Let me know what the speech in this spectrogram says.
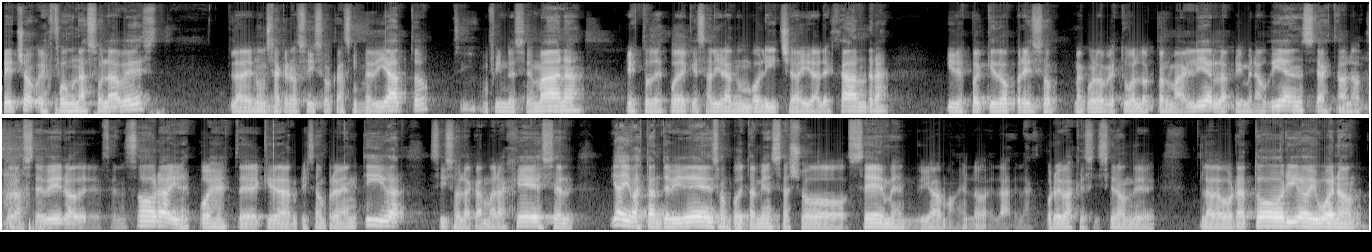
De hecho, eh, fue una sola vez, la denuncia creo se hizo casi inmediato, un fin de semana, esto después de que salieran de un boliche ahí de Alejandra y después quedó preso, me acuerdo que estuvo el doctor Maglier, la primera audiencia, estaba la doctora Severo de defensora y después este, queda en prisión preventiva, se hizo la cámara Gesell y hay bastante evidencia porque también se halló semen, digamos, en, las pruebas que se hicieron de, laboratorio y bueno,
